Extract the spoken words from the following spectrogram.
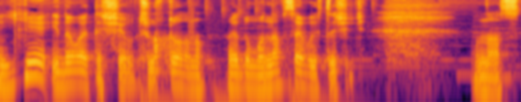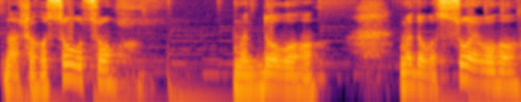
Є, і давайте ще в цю сторону. Я думаю, на все вистачить у нас нашого соусу медового, медово-соєвого.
